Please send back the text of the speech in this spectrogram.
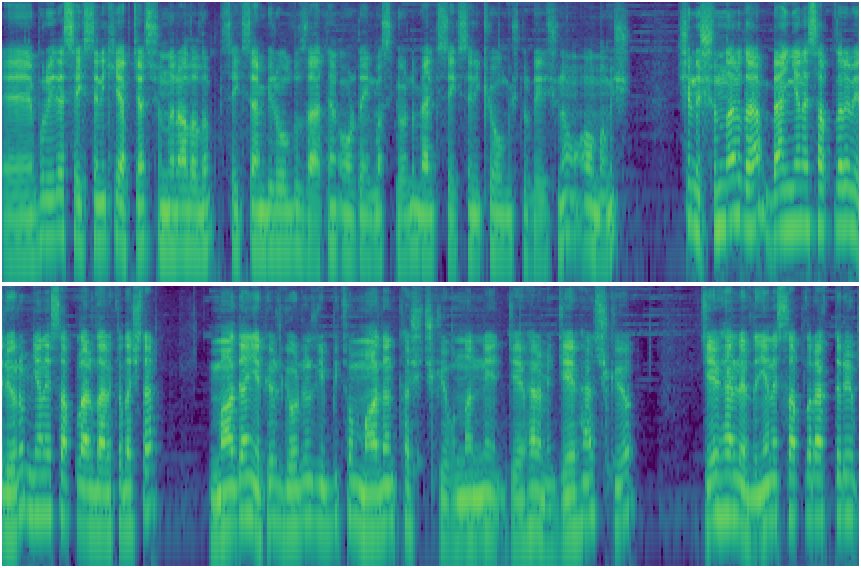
Ee, burayı da 82 yapacağız. Şunları alalım. 81 oldu zaten. Orada elması gördüm. Belki 82 olmuştur diye düşünüyorum ama olmamış. Şimdi şunları da ben yan hesaplara veriyorum. Yan hesaplarda arkadaşlar maden yapıyoruz. Gördüğünüz gibi bir ton maden taşı çıkıyor. Bunlar ne? Cevher mi? Cevher çıkıyor. Cevherleri de yan hesaplara aktarıp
